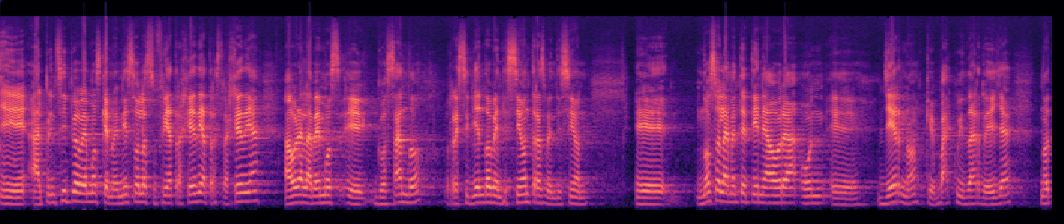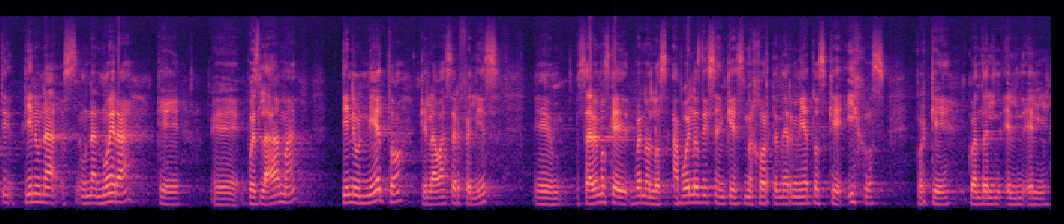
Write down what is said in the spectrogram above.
Eh, al principio vemos que Noemí solo sufría tragedia tras tragedia, ahora la vemos eh, gozando, recibiendo bendición tras bendición. No solamente tiene ahora un yerno que va a cuidar de ella, no tiene una, una nuera que eh, pues la ama, tiene un nieto que la va a hacer feliz. Eh, sabemos que, bueno, los abuelos dicen que es mejor tener nietos que hijos, porque cuando el,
